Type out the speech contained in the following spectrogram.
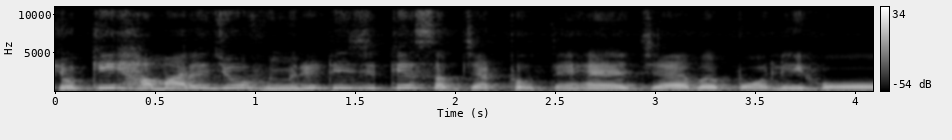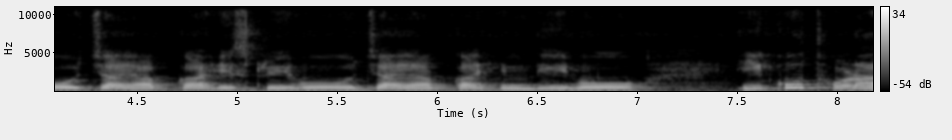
क्योंकि हमारे जो ह्यूमनिटीज़ के सब्जेक्ट होते हैं, चाहे वह पॉली हो, चाहे आपका हिस्ट्री हो, चाहे आपका हिंदी हो इको थोड़ा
